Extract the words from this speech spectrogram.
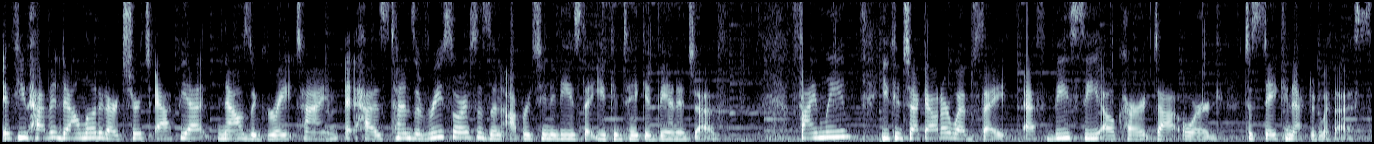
If you haven't downloaded our church app yet, now's a great time. It has tons of resources and opportunities that you can take advantage of. Finally, you can check out our website, fbcelkhart.org, to stay connected with us.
